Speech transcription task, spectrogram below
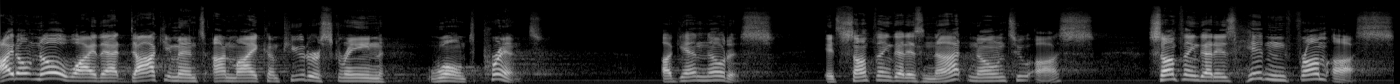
I don't know why that document on my computer screen won't print. Again, notice it's something that is not known to us, something that is hidden from us,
